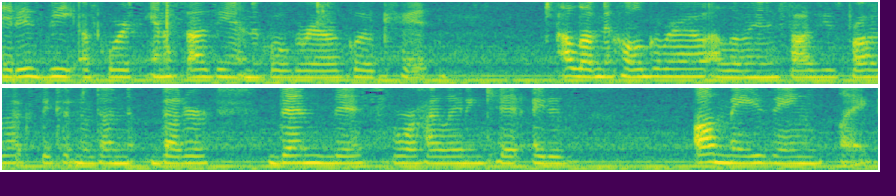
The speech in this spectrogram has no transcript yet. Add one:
It is the, of course, Anastasia and Nicole Guerriero Glow Kit. I love Nicole Guerriero. I love Anastasia's products. They couldn't have done better than this for a highlighting kit. It is amazing. Like.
